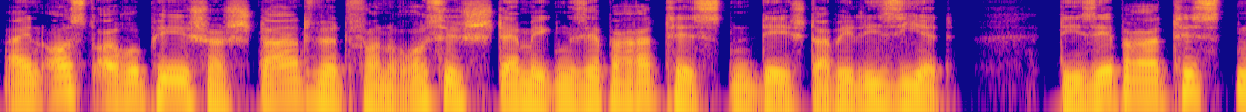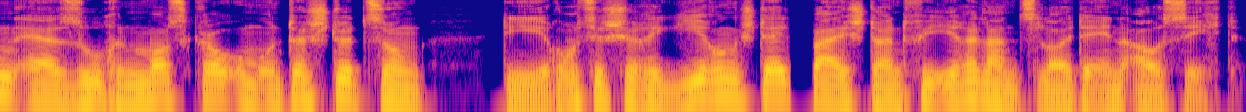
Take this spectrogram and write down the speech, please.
Ein osteuropäischer Staat wird von russischstämmigen Separatisten destabilisiert. Die Separatisten ersuchen Moskau um Unterstützung. Die russische Regierung stellt Beistand für ihre Landsleute in Aussicht.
